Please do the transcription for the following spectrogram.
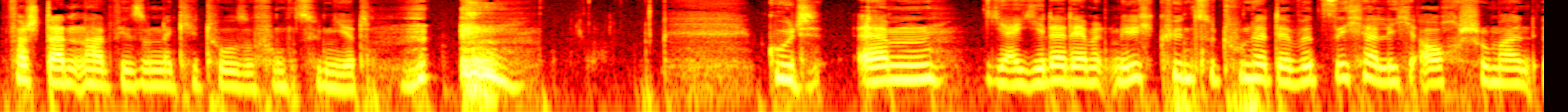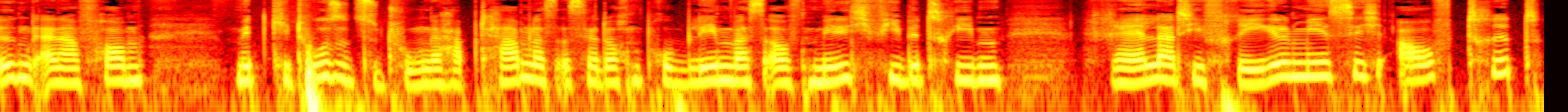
verstanden hat, wie so eine Ketose funktioniert. Gut, ähm, ja, jeder, der mit Milchkühen zu tun hat, der wird sicherlich auch schon mal in irgendeiner Form mit Ketose zu tun gehabt haben. Das ist ja doch ein Problem, was auf Milchviehbetrieben relativ regelmäßig auftritt.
